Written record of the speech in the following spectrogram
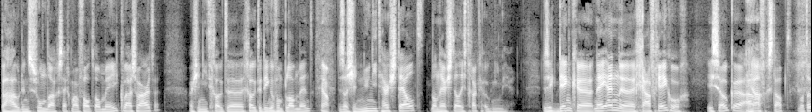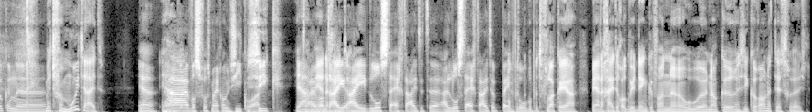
behouden zondag, zeg maar, valt wel mee qua zwaarte. Als je niet grote, grote dingen van plan bent. Ja. Dus als je nu niet herstelt, dan herstel je straks ook niet meer. Dus ik denk, eh, nee, en eh, Graaf Gregor is ook eh, afgestapt. Wat ook een. eh, Met vermoeidheid. Ja, Ja, ja, hij was volgens mij gewoon ziek hoor. Ziek. Ja, Want hij, ja, want hij, hij, loste echt uit het, eh, hij loste echt uit het op, het, peloton. op het vlakke, ja. Maar ja, dan ga je toch ook weer denken van eh, hoe eh, nauwkeurig is die coronatest geweest?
